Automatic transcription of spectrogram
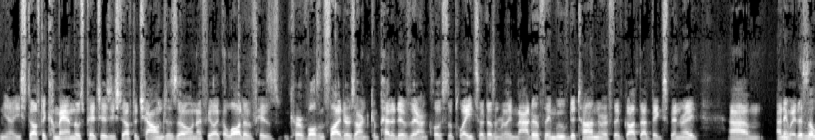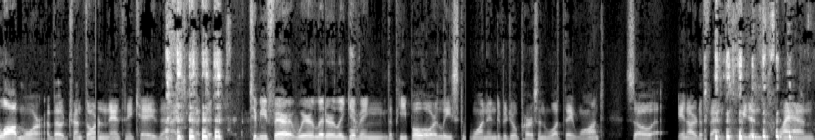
you know, you still have to command those pitches. You still have to challenge the zone. I feel like a lot of his curveballs and sliders aren't competitive. They aren't close to the plate, so it doesn't really matter if they moved a ton or if they've got that big spin rate. Um, Anyway, this is a lot more about Trent Thornton and Anthony Kay than I expected. to be fair, we're literally giving the people, or at least one individual person, what they want. So, in our defense, we didn't plan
